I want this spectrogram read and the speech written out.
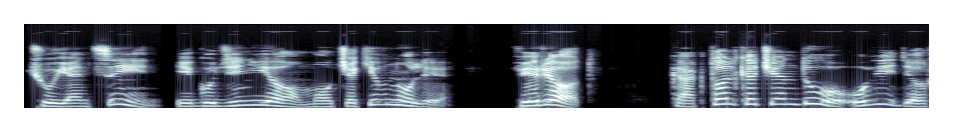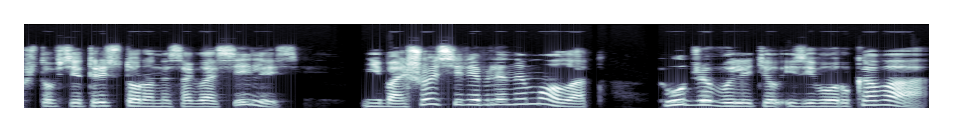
Чу Яньцин и Гудиньо молча кивнули. «Вперед!» Как только Ченду увидел, что все три стороны согласились, небольшой серебряный молот тут же вылетел из его рукава.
